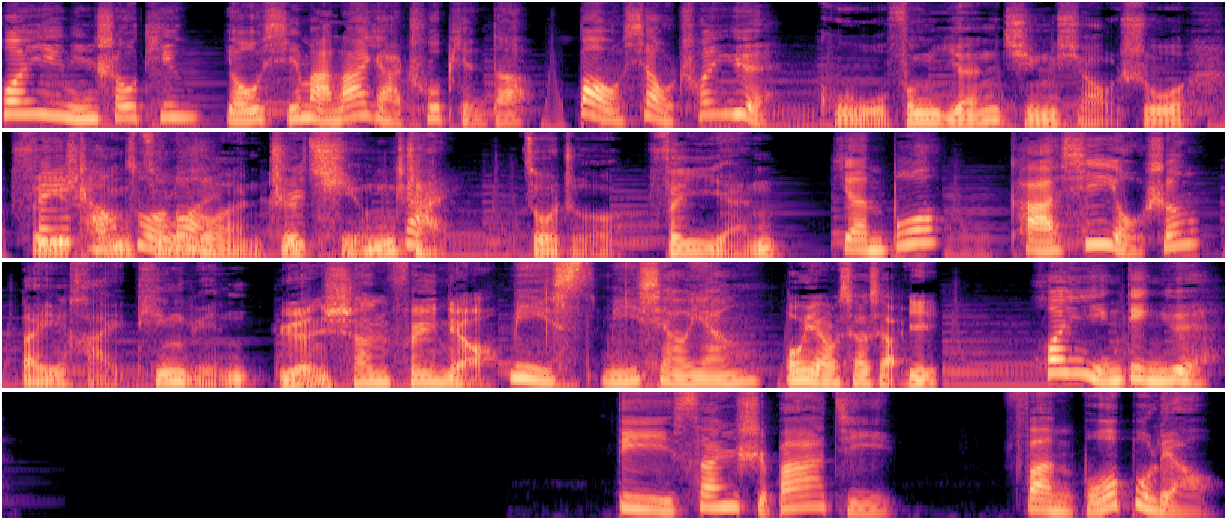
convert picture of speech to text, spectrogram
欢迎您收听由喜马拉雅出品的《爆笑穿越古风言情小说《非常常作乱乱之情债》，作者飞檐，》，演播卡西有声。北海听云。远山飞鸟，Miss 米小羊，欧阳小小易，欢迎订阅第三十八集，反驳不了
